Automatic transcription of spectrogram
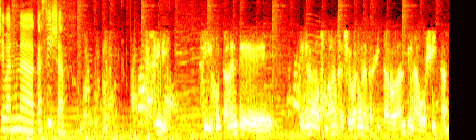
llevan una casilla. Sí, sí, justamente tenemos, vamos a llevar una casita rodante, una bollita,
